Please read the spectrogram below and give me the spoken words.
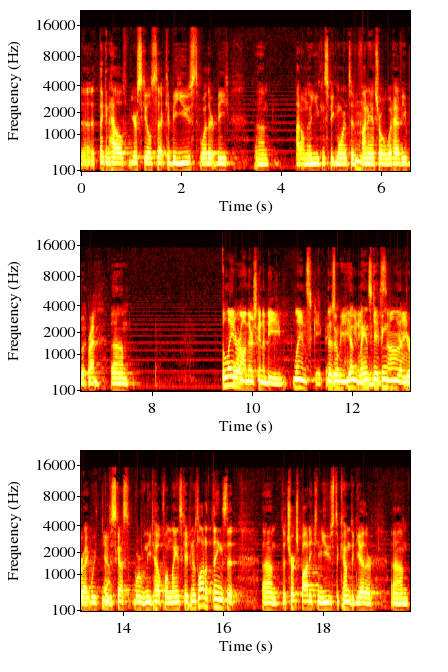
uh, thinking how your skill set could be used, whether it be, um, I don't know, you can speak more into financial or what have you, but Right. um, But later or- on, there's going to be landscaping. There's going to be yep, landscaping. Yeah, you're right. We, Yeah. we discussed where we need help on landscaping. There's a lot of things that um, the church body can use to come together um,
